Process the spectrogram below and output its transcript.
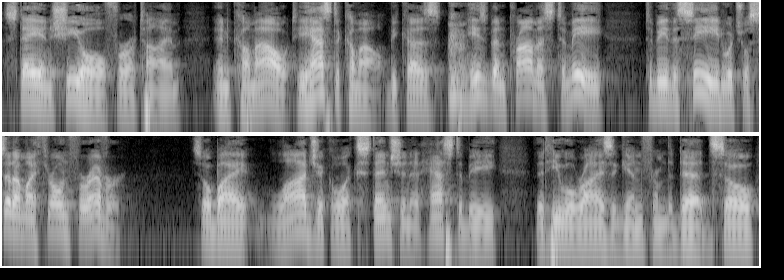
stay in Sheol for a time and come out, he has to come out because he's been promised to me to be the seed which will sit on my throne forever. So, by logical extension, it has to be that he will rise again from the dead. So,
